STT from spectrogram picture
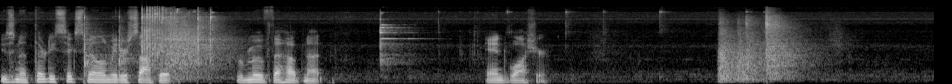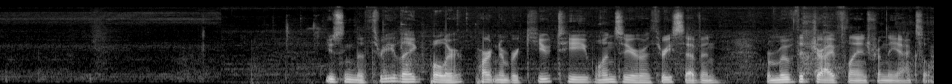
Using a 36 millimeter socket, remove the hub nut and washer. Using the three-leg puller, part number QT1037, remove the drive flange from the axle.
